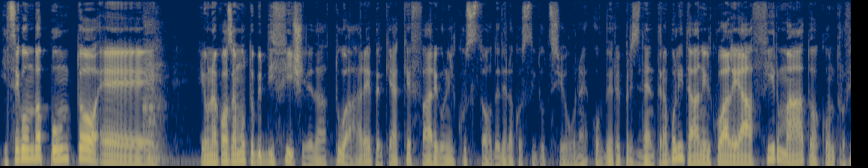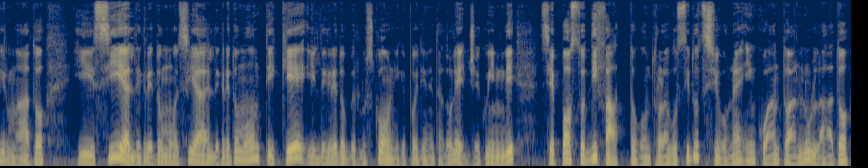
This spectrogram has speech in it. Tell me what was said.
Il secondo appunto è è una cosa molto più difficile da attuare perché ha a che fare con il custode della Costituzione, ovvero il presidente napolitano, il quale ha firmato, ha controfirmato i, sia, il decreto, sia il decreto Monti che il decreto Berlusconi, che poi è diventato legge. Quindi si è posto di fatto contro la Costituzione in quanto ha annullato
